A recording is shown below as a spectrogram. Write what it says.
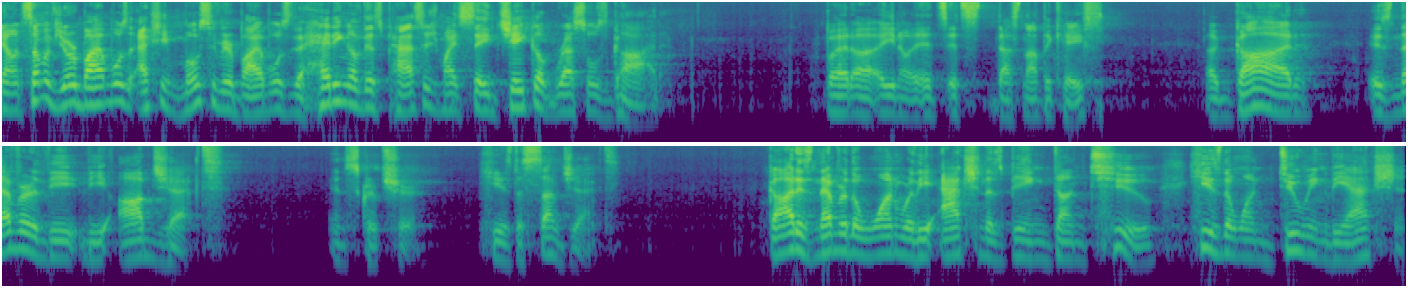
Now, in some of your Bibles, actually, most of your Bibles, the heading of this passage might say Jacob wrestles God. But, uh, you know, it's, it's, that's not the case. Uh, God is never the, the object in Scripture. He is the subject. God is never the one where the action is being done to, He's the one doing the action.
